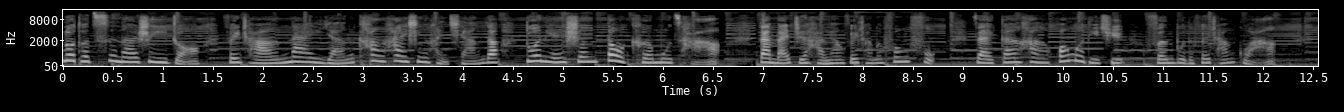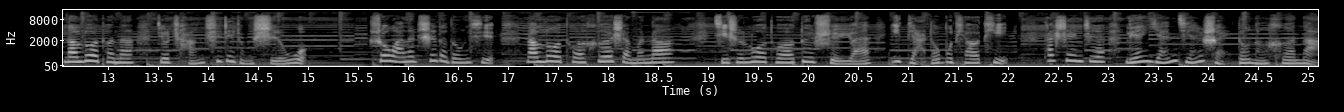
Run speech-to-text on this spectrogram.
骆驼刺呢是一种非常耐盐、抗旱性很强的多年生豆科牧草，蛋白质含量非常的丰富，在干旱荒漠地区分布的非常广。那骆驼呢就常吃这种食物。说完了吃的东西，那骆驼喝什么呢？其实骆驼对水源一点都不挑剔，它甚至连盐碱水都能喝呢。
